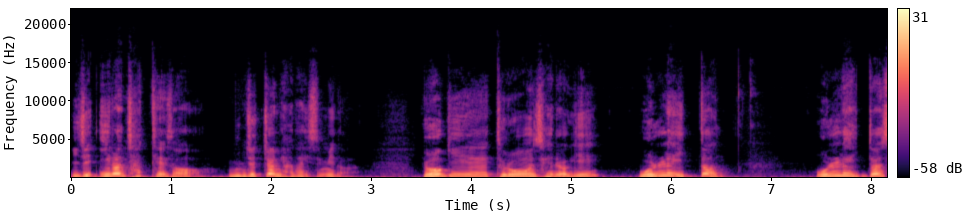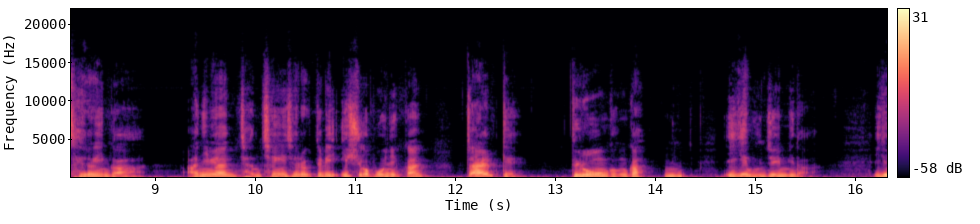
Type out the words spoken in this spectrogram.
이제 이런 차트에서 문제점이 하나 있습니다. 여기에 들어온 세력이 원래 있던 원래 있던 세력인가 아니면 잔챙이 세력들이 이슈가 보이니까 짧게 들어온 건가 문- 이게 문제입니다. 이게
